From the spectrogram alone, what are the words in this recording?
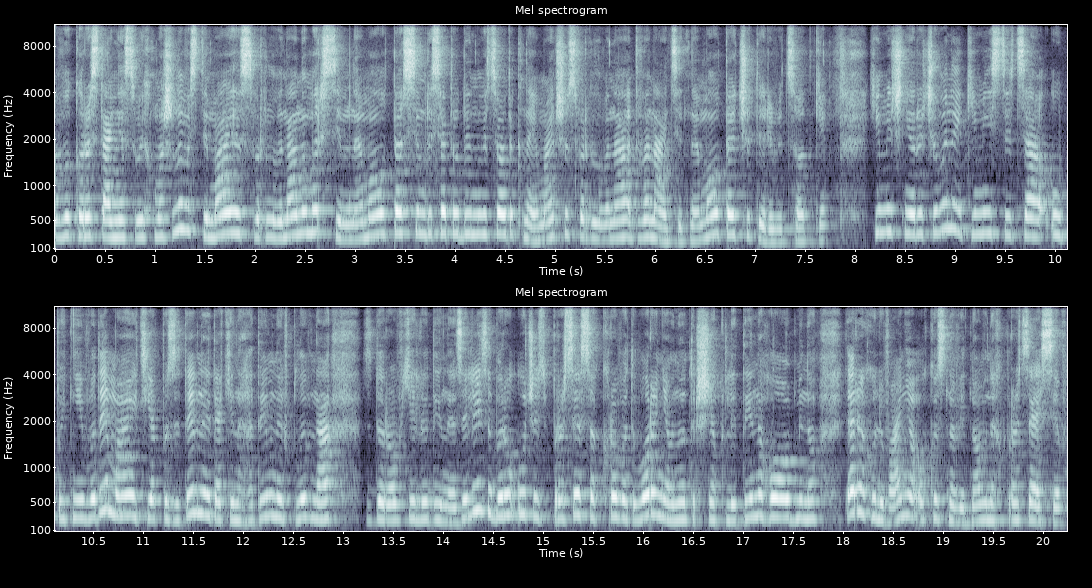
використання своїх можливостей має свердловина номер 7 немолота 71%, найменшу свердловина 12 немолота 4%. Хімічні речовини, які містяться у питній воді, мають як позитивний, так і негативний вплив на здоров'я людини. Залізо бере участь в процесах кровотворення внутрішньоклітинного обміну та регулювання окисновідновних процесів.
